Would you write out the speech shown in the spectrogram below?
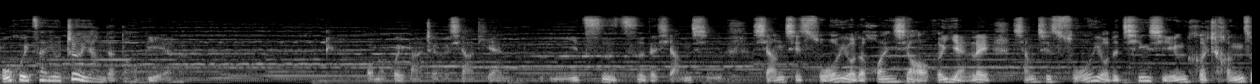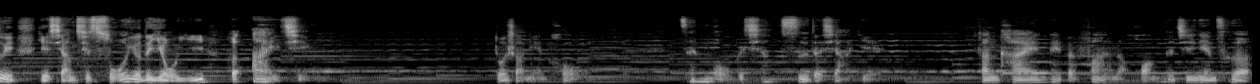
不会再有这样的道别了。我们会把这个夏天。一次次的想起，想起所有的欢笑和眼泪，想起所有的清醒和沉醉，也想起所有的友谊和爱情。多少年后，在某个相似的夏夜，翻开那本泛了黄的纪念册，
